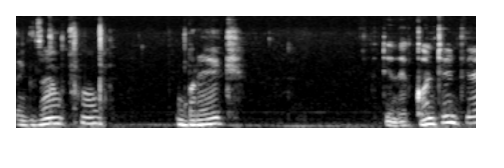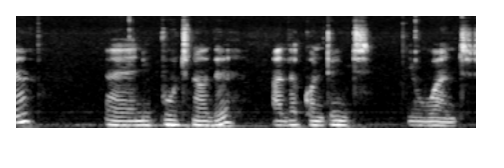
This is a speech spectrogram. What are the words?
for example break to the content there and you put now the other content you want.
